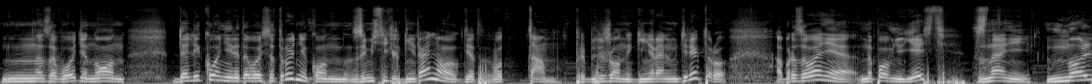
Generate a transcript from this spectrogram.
на заводе, но он далеко не рядовой сотрудник, он заместитель генерального, где-то вот там, приближенный к генеральному директору. Образование, напомню, есть, знаний ноль,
